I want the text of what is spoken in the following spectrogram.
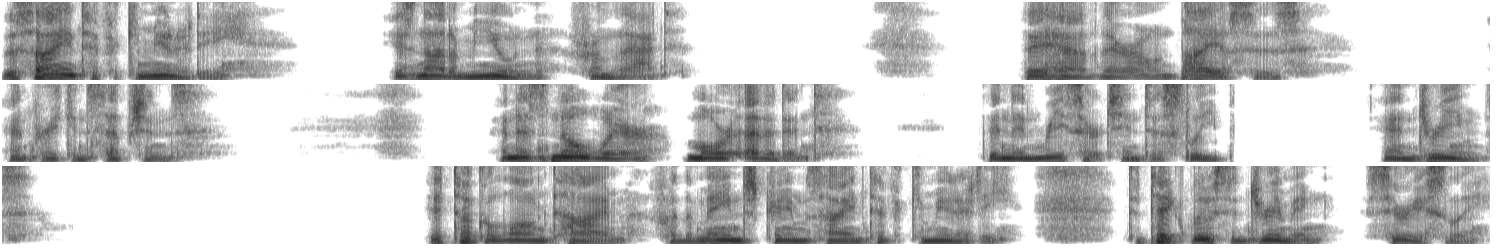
The scientific community is not immune from that. They have their own biases and preconceptions, and it's nowhere more evident than in research into sleep and dreams. It took a long time for the mainstream scientific community to take lucid dreaming seriously.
